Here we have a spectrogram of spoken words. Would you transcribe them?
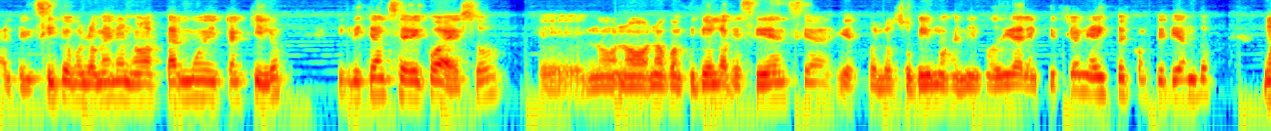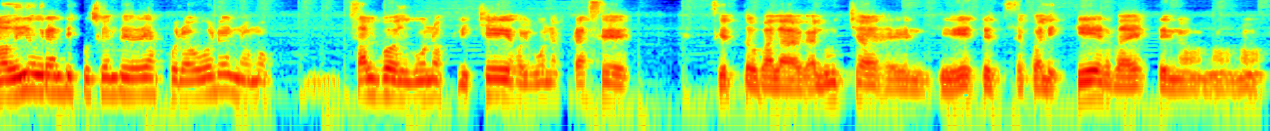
al principio por lo menos, no va a estar muy tranquilo. Y Cristian se dedicó a eso, eh, no, no, no compitió en la presidencia, y esto lo supimos el mismo día de la inscripción, y ahí estoy compitiendo. No ha habido gran discusión de ideas por ahora, no hemos, salvo algunos clichés o algunas frases, ¿cierto?, para la galucha, en que este se fue a la izquierda, este no, no, no,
